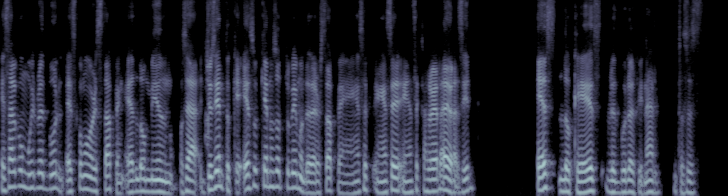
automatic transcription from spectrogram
es algo muy Red Bull, es como Verstappen, es lo mismo. O sea, yo siento que eso que nosotros vimos de Verstappen en ese, en ese, en esa carrera de Brasil es lo que es Red Bull al final. Entonces,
